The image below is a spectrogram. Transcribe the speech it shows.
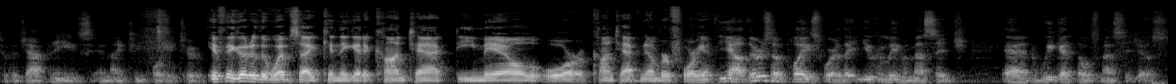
to the Japanese in 1942. If they go to the website, can they get a contact email or contact number for you? Yeah, there's a place where they, you can leave a message, and we get those messages.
